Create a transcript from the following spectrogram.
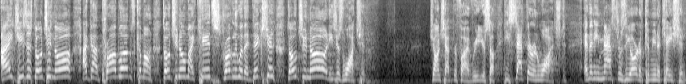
I, Jesus, don't you know I got problems? Come on. Don't you know my kids struggling with addiction? Don't you know? And he's just watching. John chapter 5, read it yourself. He sat there and watched and then he masters the art of communication.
